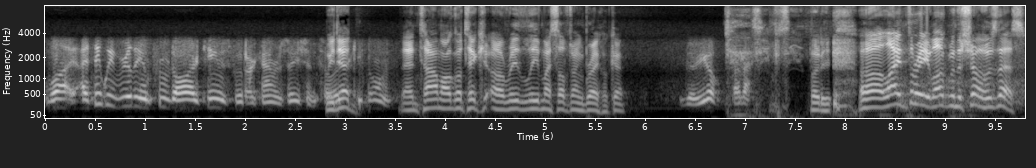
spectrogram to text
Well, I- I think we've really improved all our teams with our conversation. So we let's did. keep going. And Tom, I'll go take uh, relieve myself during break. Okay, There you go. Bye bye. buddy. Uh, line three. Welcome to the show. Who's this?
